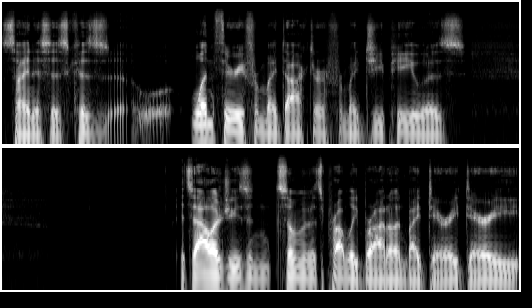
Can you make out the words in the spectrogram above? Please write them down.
sinuses. Because uh, one theory from my doctor, from my GP, was it's allergies, and some of it's probably brought on by dairy. Dairy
